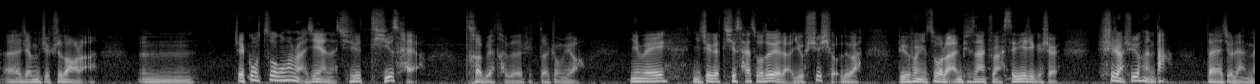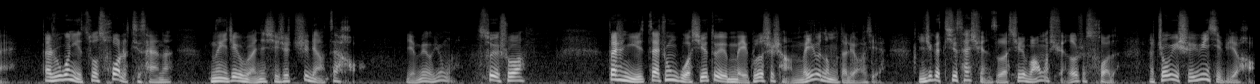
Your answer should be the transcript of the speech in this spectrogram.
呃人们就知道了，嗯，这共做共享软件呢，其实题材啊特别特别的的重要，因为你这个题材做对了，有需求，对吧？比如说你做了 MP3 转 CD 这个事儿，市场需求很大，大家就来买。但如果你做错了题材呢，那你这个软件其实质量再好。也没有用了，所以说，但是你在中国其实对美国的市场没有那么的了解，你这个题材选择其实往往选都是错的。那周易是运气比较好，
